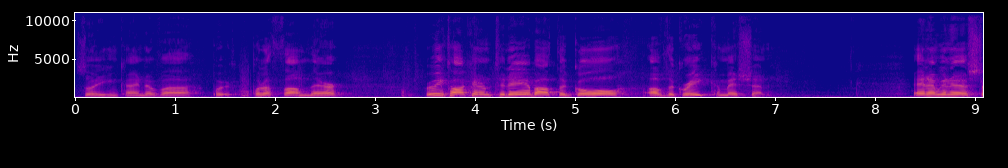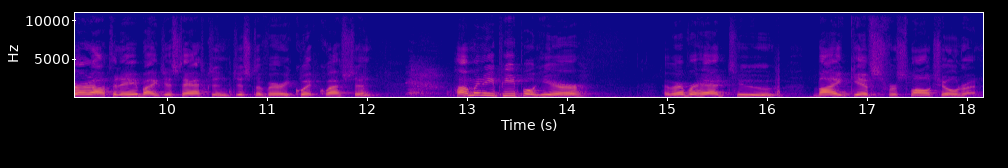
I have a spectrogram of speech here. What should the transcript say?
So you can kind of uh, put, put a thumb there. We're going to be talking today about the goal of the Great Commission. And I'm going to start out today by just asking just a very quick question. How many people here have ever had to buy gifts for small children?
